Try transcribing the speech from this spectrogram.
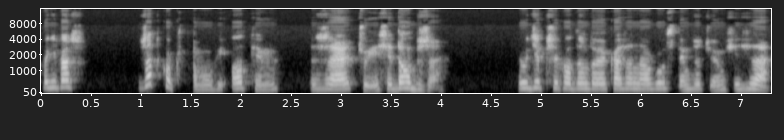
ponieważ rzadko kto mówi o tym, że czuje się dobrze. Ludzie przychodzą do lekarza na ogół z tym, że czują się źle.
